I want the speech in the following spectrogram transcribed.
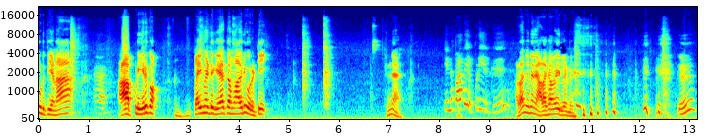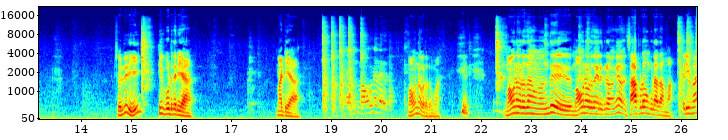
கொடுத்தீங்கன்னா. அப்படி இருக்கும். கிளைமேட்டுக்கு ஏத்த மாதிரி ஒரு டீ. என்ன? என்ன பார்த்தா எப்படி இருக்கு? அதான் சொன்னேன் அழகாவே இல்லைன்னு? சொல்லுடி டீ போட்டு தரியா? மாட்டியா? மௌன விரதம்? மௌன விரதமா வந்து மௌன விரதம் இருக்கிறவங்க சாப்பிடவும் கூடாதாமா தெரியுமா?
